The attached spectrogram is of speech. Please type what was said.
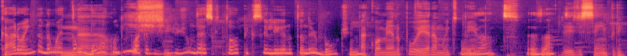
caro ainda não é tão Não, boa quanto a placa de vídeo de um desktop que você liga no Thunderbolt, né? Tá comendo poeira há muito tempo. Exato, exato. Desde sempre.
